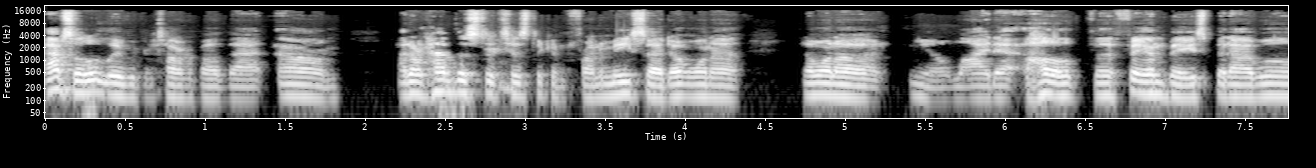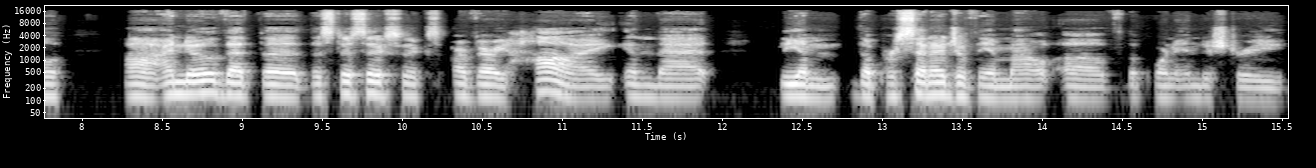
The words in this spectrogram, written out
absolutely we can talk about that. Um, I don't have the statistic in front of me, so I don't want to don't want to you know lie to all the fan base, but I will. Uh, I know that the the statistics are very high in that the um, the percentage of the amount of the porn industry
